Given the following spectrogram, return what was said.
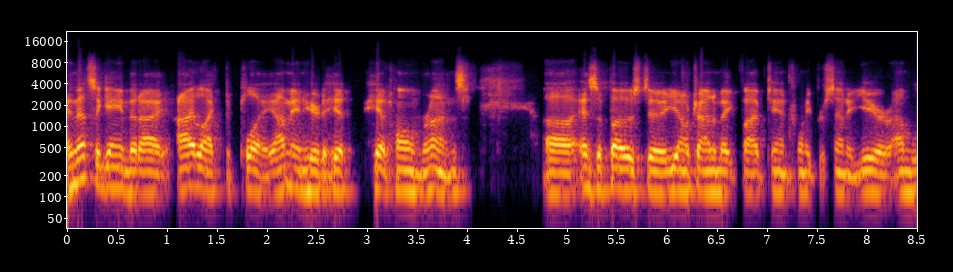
And that's a game that I, I like to play. I'm in here to hit hit home runs. Uh, as opposed to you know trying to make 5 10 20% a year i'm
